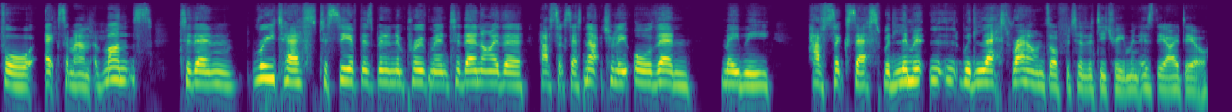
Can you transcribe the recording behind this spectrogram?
for X amount of months to then retest to see if there's been an improvement to then either have success naturally or then maybe have success with limit with less rounds of fertility treatment is the ideal.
